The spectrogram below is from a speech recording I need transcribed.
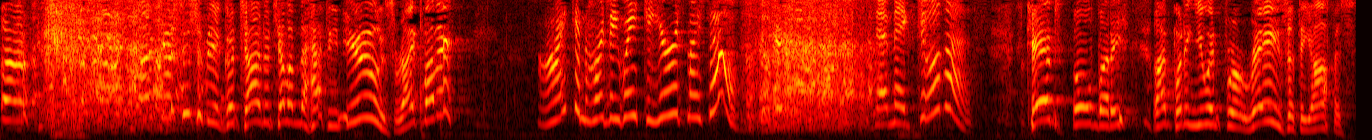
uh, I guess this would be a good time to tell him the happy news, right, Mother? I can hardly wait to hear it myself. That makes two of us. Ted, old buddy, I'm putting you in for a raise at the office.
